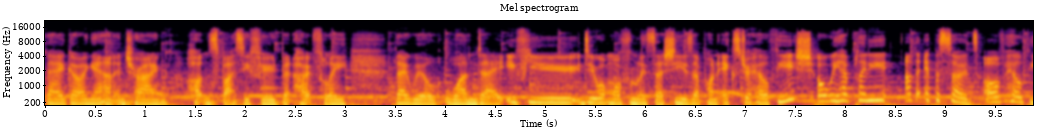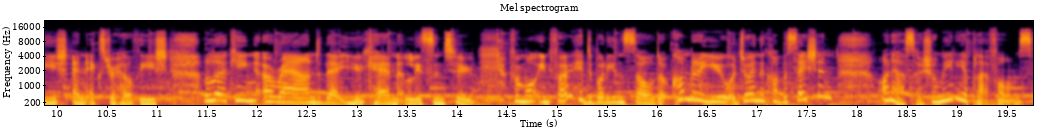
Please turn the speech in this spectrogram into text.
they're going out and trying hot and spicy food, but hopefully they will one day. If you do want more from Melissa, she is up on Extra Healthy-ish, or we have plenty other episodes of Healthy-ish and Extra Healthy-ish lurking around that you can listen to. For more info, head to bodyandsoul.com.au or join the conversation on our social media platforms.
